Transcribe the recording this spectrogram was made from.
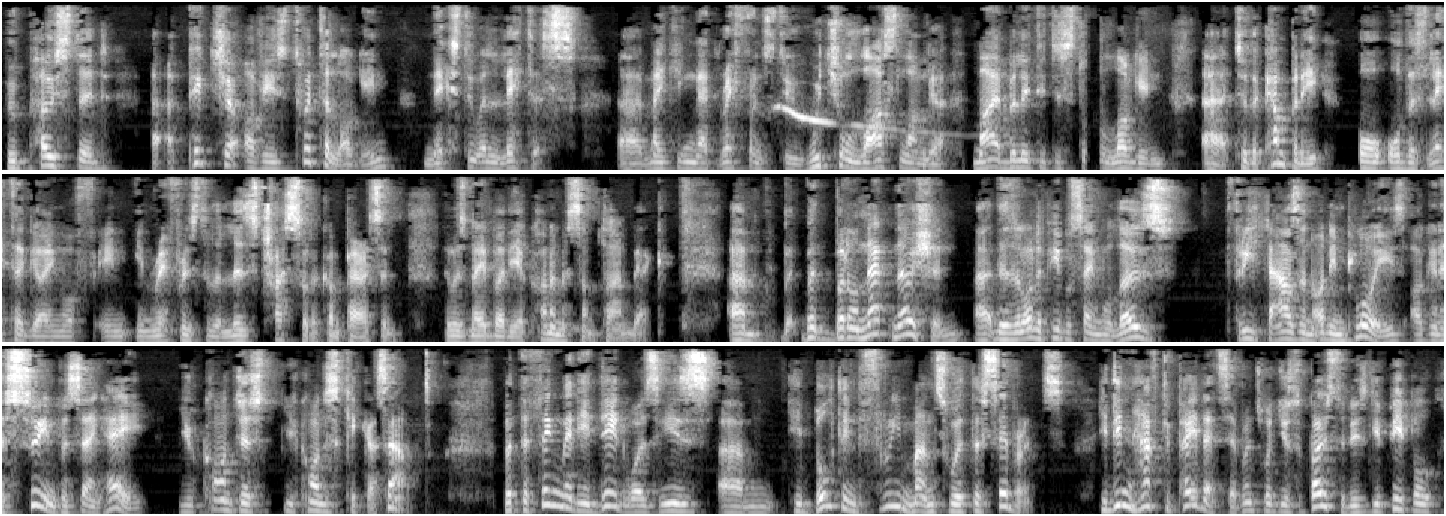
who posted a picture of his Twitter login next to a lettuce, uh, making that reference to which will last longer, my ability to still log in uh, to the company or, or, this letter going off in, in reference to the Liz Truss sort of comparison that was made by The Economist some time back. Um, but, but, but on that notion, uh, there's a lot of people saying, well, those 3,000 odd employees are going to sue him for saying, hey, you can't just, you can't just kick us out. But the thing that he did was he's, um, he built in three months worth of severance. He didn't have to pay that severance. What you're supposed to do is give people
